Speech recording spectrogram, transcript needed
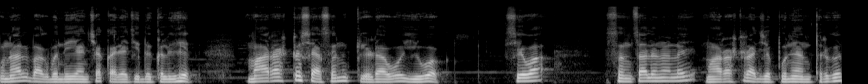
कुणाल बागबंदे यांच्या कार्याची दखल घेत महाराष्ट्र शासन क्रीडा व युवक सेवा संचालनालय महाराष्ट्र राज्य पुणे अंतर्गत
